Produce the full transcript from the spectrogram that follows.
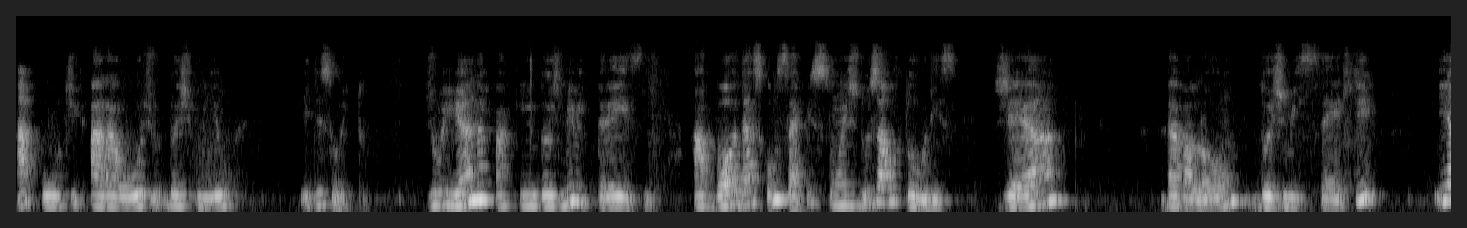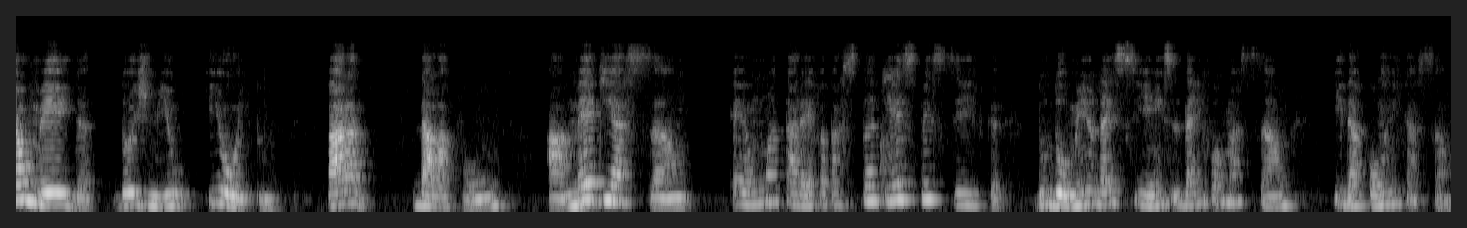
Apute Araújo, 2018. Juliana Faquin, 2013, aborda as concepções dos autores Jean Davalon, 2007, e Almeida, 2008. Para Dalavon, a mediação é uma tarefa bastante específica do domínio das ciências da informação e da comunicação.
